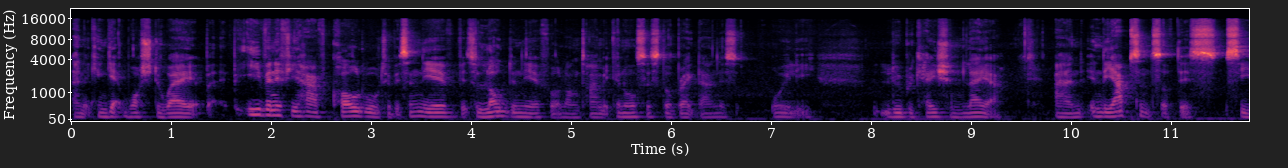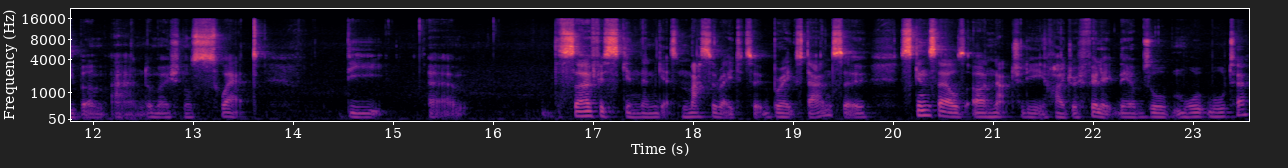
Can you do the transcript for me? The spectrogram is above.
and it can get washed away. But, even if you have cold water, if it's in the ear, if it's logged in the ear for a long time, it can also still break down this oily lubrication layer. And in the absence of this sebum and emotional sweat, the um, the surface skin then gets macerated, so it breaks down. So skin cells are naturally hydrophilic; they absorb more water.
